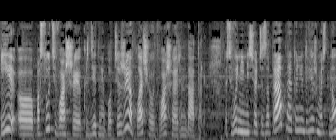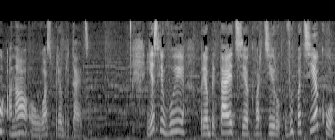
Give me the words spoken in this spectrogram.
и, по сути, ваши кредитные платежи оплачивают ваши арендаторы. То есть вы не несете затрат на эту недвижимость, но она у вас приобретается. Если вы приобретаете квартиру в ипотеку,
